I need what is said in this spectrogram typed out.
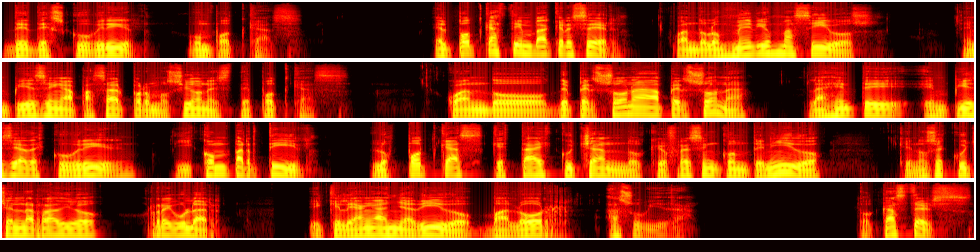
de descubrir un podcast. El podcasting va a crecer cuando los medios masivos empiecen a pasar promociones de podcast. Cuando de persona a persona la gente empiece a descubrir y compartir los podcasts que está escuchando, que ofrecen contenido que no se escucha en la radio regular y que le han añadido valor a su vida. Podcasters,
